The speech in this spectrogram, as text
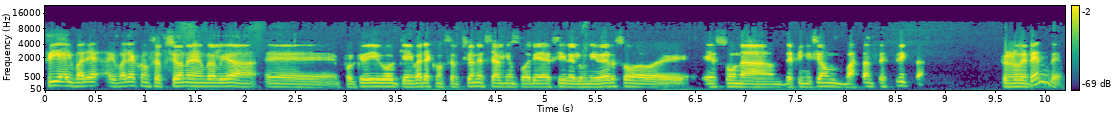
Sí, hay varias, hay varias concepciones en realidad. Eh, ¿Por qué digo que hay varias concepciones? Si alguien podría decir el universo eh, es una definición bastante estricta, pero depende.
